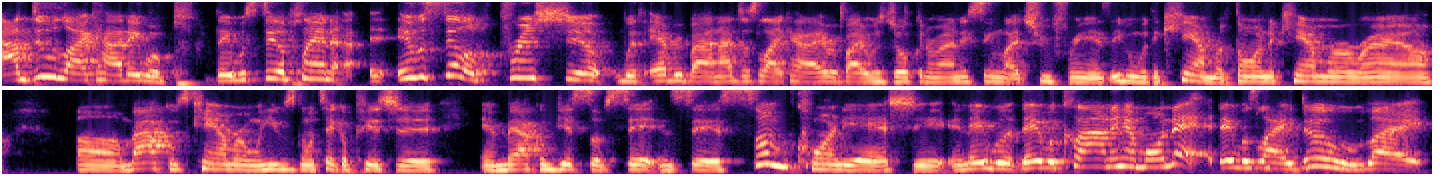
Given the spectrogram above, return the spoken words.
I do like how they were they were still playing. It was still a friendship with everybody, and I just like how everybody was joking around. They seemed like true friends, even with the camera, throwing the camera around. Um, Malcolm's camera when he was gonna take a picture, and Malcolm gets upset and says some corny ass shit, and they were they were clowning him on that. They was like, dude, like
